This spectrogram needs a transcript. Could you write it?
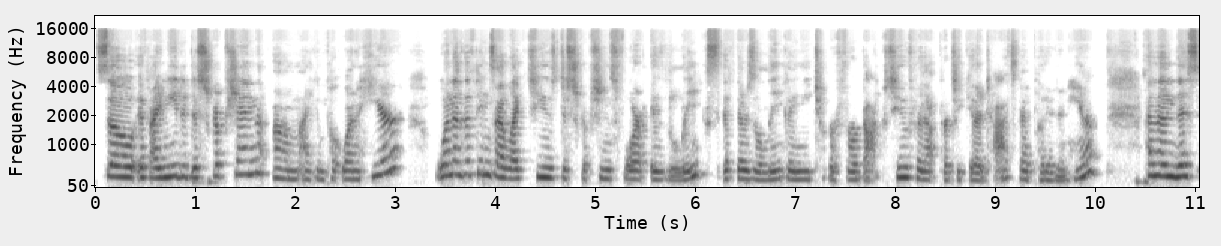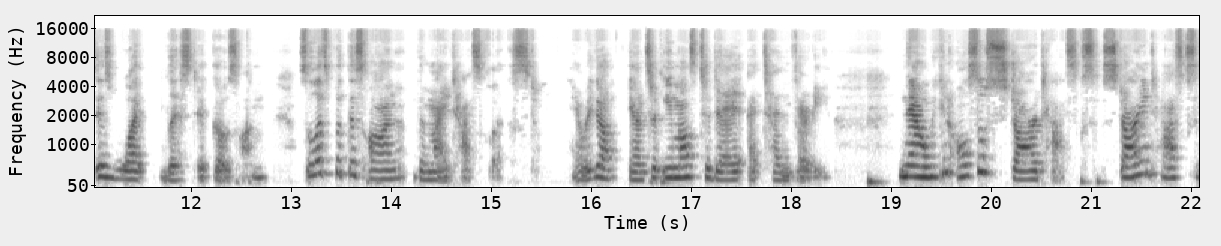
So if I need a description, um, I can put one here. One of the things I like to use descriptions for is links. If there's a link I need to refer back to for that particular task, I put it in here. And then this is what list it goes on. So let's put this on the My Task list. Here we go. Answer emails today at 1030. Now we can also star tasks. Starring tasks,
